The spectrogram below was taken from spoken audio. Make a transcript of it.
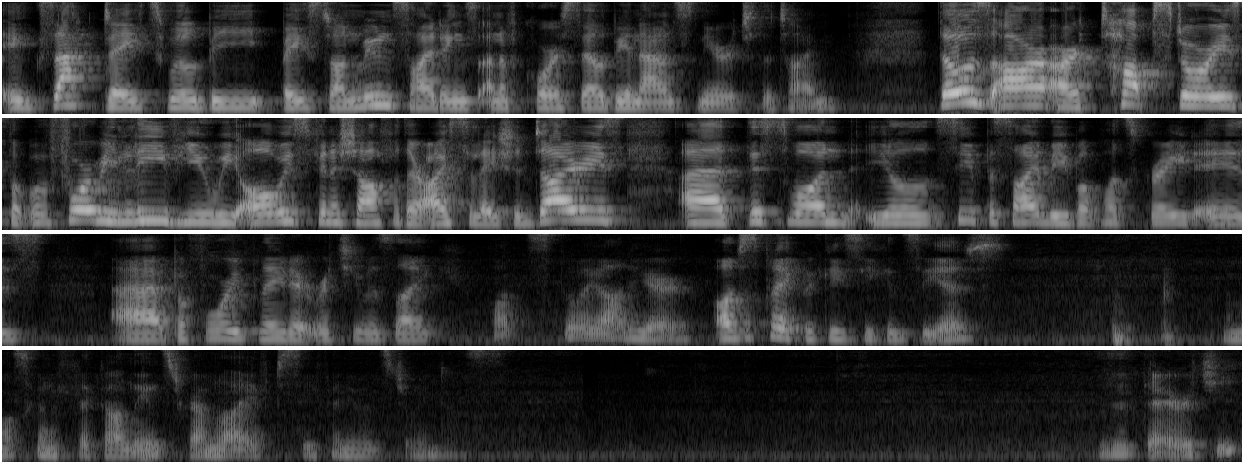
exact dates will be based on moon sightings, and of course, they'll be announced nearer to the time. Those are our top stories, but before we leave you, we always finish off with our isolation diaries. Uh, this one, you'll see it beside me, but what's great is uh, before we played it, Richie was like, What's going on here? I'll just play it quickly so you can see it. I'm also going to flick on the Instagram live to see if anyone's joined us. Is it there, Richie?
